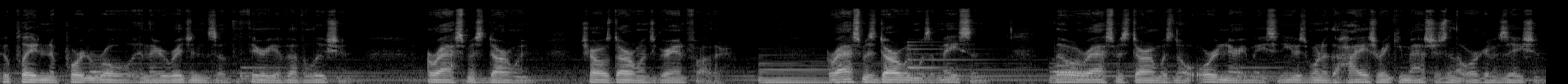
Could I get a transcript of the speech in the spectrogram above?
who played an important role in the origins of the theory of evolution Erasmus Darwin, Charles Darwin's grandfather. Erasmus Darwin was a Mason. Though Erasmus Darwin was no ordinary Mason, he was one of the highest ranking masters in the organization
